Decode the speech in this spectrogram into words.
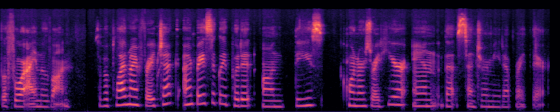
before I move on. So I've applied my fray check. I basically put it on these corners right here and that center meetup right there.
